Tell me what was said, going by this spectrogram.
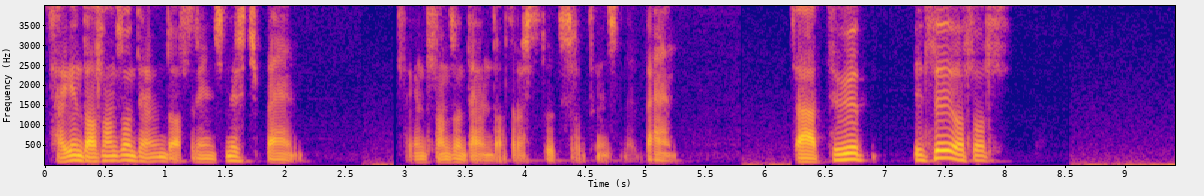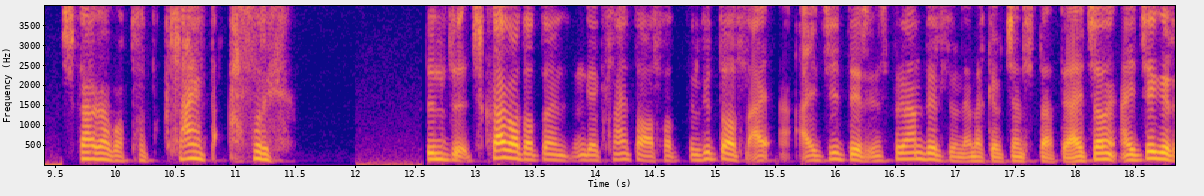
цагийн 750 доллар инженерч байна. Цагийн 750 доллараар студ суудаг инженер байна. За тэгээд LA бол Чикагог бодоход клиент асар их. Тэнд Чикагод одоо ингээ клиентаа олоход ерөөдөө бол IG дээр Instagram дээр л Америк явж байгаа л та. Тэгээ IG-гээр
